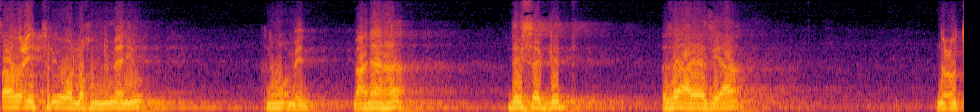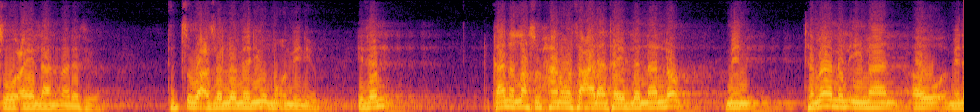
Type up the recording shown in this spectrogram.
ጻውዒት ትሪእዎ ኣለኹም ንመን እዩ ንሙእሚን ማዕናሃ ዘይሰግድ እዛ ኣያ እዚኣ ንዑ ትጽውዖ የላን ማለት እዩ ትጽዋዕ ዘሎ መን እዩ ሙእሚን እዩ ኢዘን ካን ኣላ ስብሓን ወተዓላ እንታይ ይብለና ኣሎ ምን ተማም ልኢማን ኣው ምን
